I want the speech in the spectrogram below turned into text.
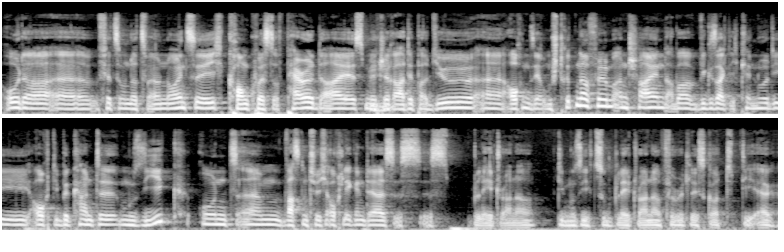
Oder äh, 1492, Conquest of Paradise mit mhm. Gerard Depardieu, äh, auch ein sehr umstrittener Film anscheinend, aber wie gesagt, ich kenne nur die auch die bekannte Musik und ähm, was natürlich auch legendär ist, ist, ist Blade Runner, die Musik zu Blade Runner für Ridley Scott, die er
